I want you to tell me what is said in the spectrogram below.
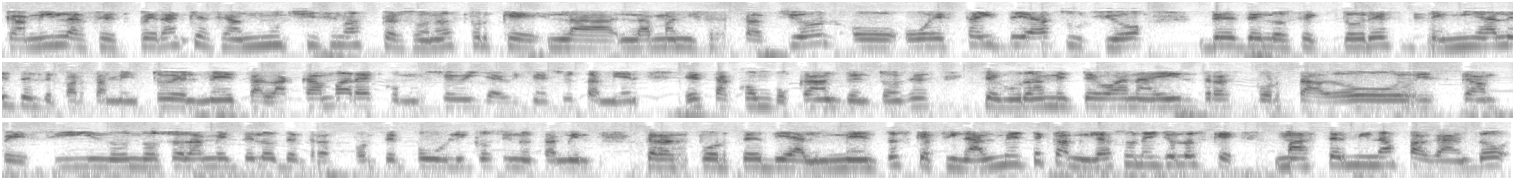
Camila, se esperan que sean muchísimas personas porque la, la manifestación o, esta idea surgió desde los sectores gremiales del departamento del Meta. La Cámara de Comercio de Villavicencio también está convocando. Entonces, seguramente van a ir transportadores, campesinos, no solamente los de transporte público, sino también transporte de alimentos, que finalmente, Camila, son ellos los que más terminan pagando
